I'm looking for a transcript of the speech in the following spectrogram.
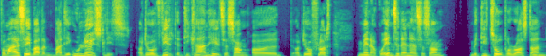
for mig at se, var, var det uløseligt, og det var vildt, at de klarede en hel sæson, og, og det var flot. Men at gå ind til den her sæson med de to på rosteren,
